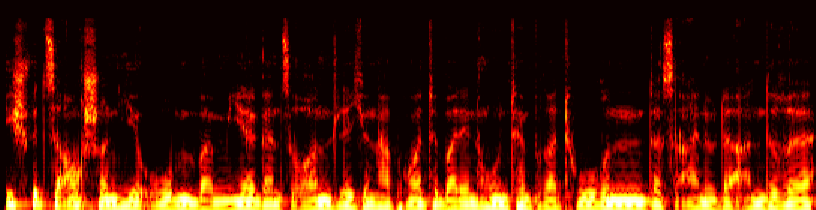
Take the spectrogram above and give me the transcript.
ich schwitze auch schon hier oben bei mir ganz ordentlich und habe heute bei den hohen Temperaturen das ein oder andere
